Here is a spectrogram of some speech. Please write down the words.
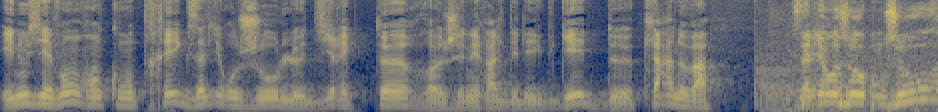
Et nous y avons rencontré Xavier Rojo, le directeur général délégué de Claranova. Xavier Rojo, bonjour.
